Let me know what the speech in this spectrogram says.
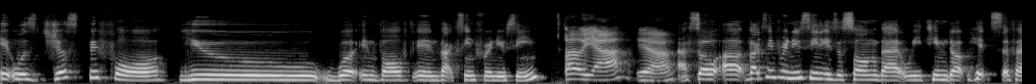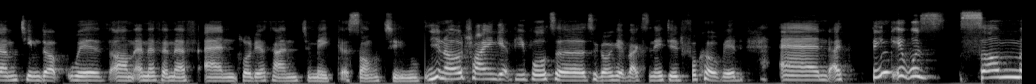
it was just before you were involved in Vaccine for a New Scene. Oh yeah, yeah. Uh, So, uh, Vaccine for a New Scene is a song that we teamed up, Hitz FM teamed up with um, MFMF and Claudia Tan to make a song to, you know, try and get people to, to go and get vaccinated for COVID. And I think it was some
